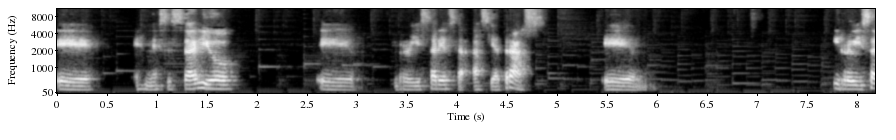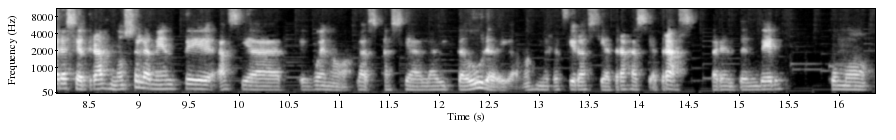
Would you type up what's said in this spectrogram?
Eh, es necesario revisar hacia, atrás y revisar hacia atrás, no solamente hacia, eh, bueno, hacia la dictadura, digamos, me refiero hacia atrás, hacia atrás, para entender cómo,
